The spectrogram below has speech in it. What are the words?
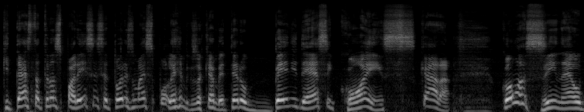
que testa transparência em setores mais polêmicos. Aqui, ó, meter o BNDES Coins, cara. Como assim, né? O,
